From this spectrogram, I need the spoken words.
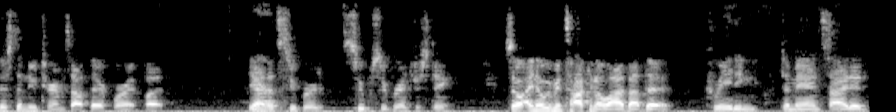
there's the new terms out there for it, but yeah, yeah, that's super, super, super interesting. So I know we've been talking a lot about the creating demand sided.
